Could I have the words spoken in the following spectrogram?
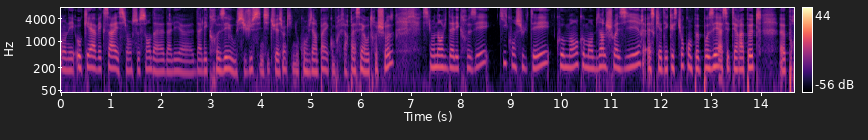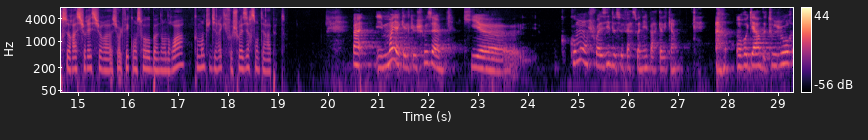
on est OK avec ça et si on se sent d'aller d'aller creuser ou si juste c'est une situation qui ne nous convient pas et qu'on préfère passer à autre chose. Si on a envie d'aller creuser, qui consulter, comment, comment bien le choisir Est-ce qu'il y a des questions qu'on peut poser à ces thérapeutes euh, pour se rassurer sur, euh, sur le fait qu'on soit au bon endroit? Comment tu dirais qu'il faut choisir son thérapeute? Bah, Moi, il y a quelque chose euh, qui... comment on choisit de se faire soigner par quelqu'un? On regarde toujours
